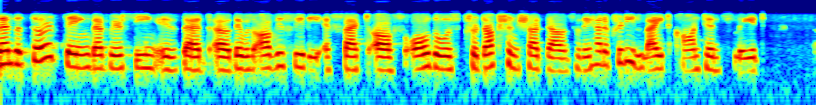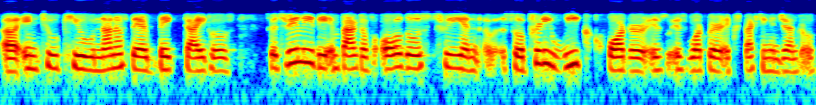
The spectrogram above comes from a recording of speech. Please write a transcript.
then the third thing that we're seeing is that uh, there was obviously the effect of all those production shutdowns. So they had a pretty light content slate uh, in 2Q, none of their big titles. So it's really the impact of all those three, and uh, so a pretty weak quarter is, is what we're expecting in general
